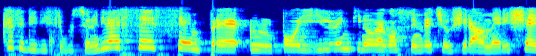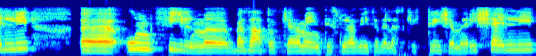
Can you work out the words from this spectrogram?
case di distribuzione diverse. Sempre mh, mm, poi il 29 agosto invece uscirà Mary Shelley. Uh, un film basato chiaramente sulla vita della scrittrice Mary Shelley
